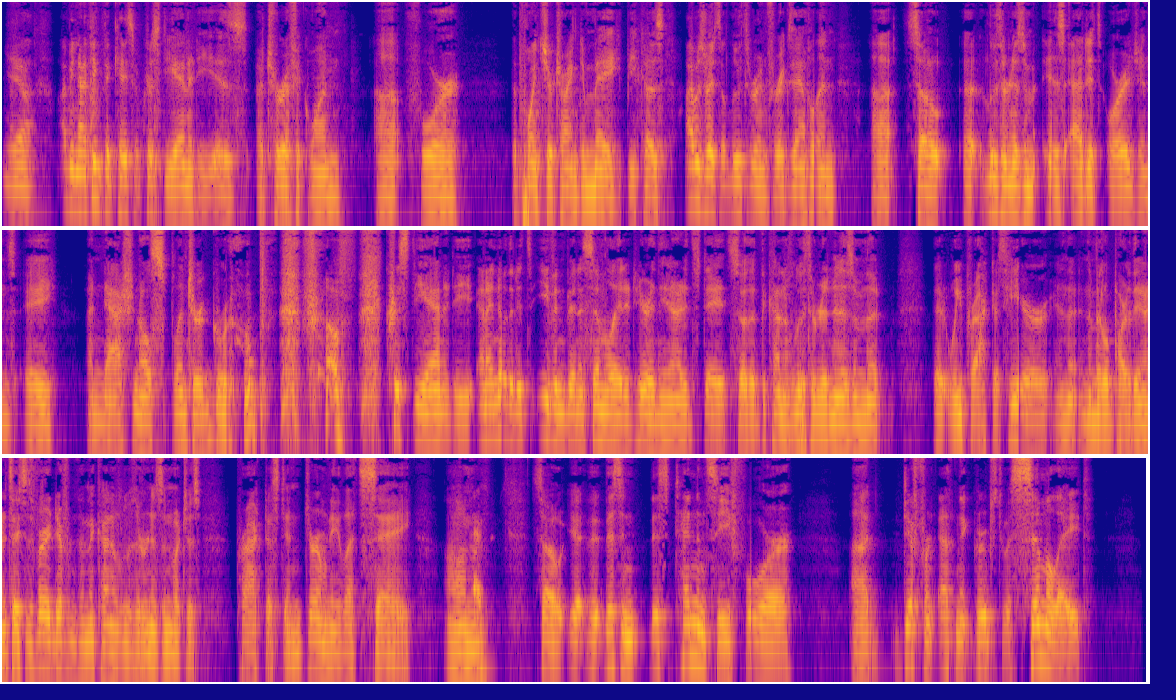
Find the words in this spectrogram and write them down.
Yeah, I mean, I think the case of Christianity is a terrific one uh, for the points you're trying to make because I was raised a Lutheran, for example, and Uh, so uh, Lutheranism is at its origins a a national splinter group from Christianity, and I know that it's even been assimilated here in the United States, so that the kind of Lutheranism that that we practice here in the in the middle part of the United States is very different than the kind of Lutheranism which is practiced in Germany, let's say. Um. So this this tendency for uh, different ethnic groups to assimilate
